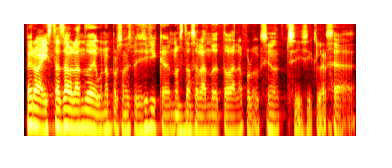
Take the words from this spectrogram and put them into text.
Pero ahí estás hablando de una persona específica, no estás hablando de toda la producción. Sí, sí, claro. O sea,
